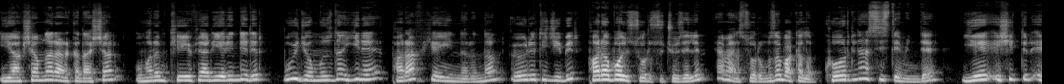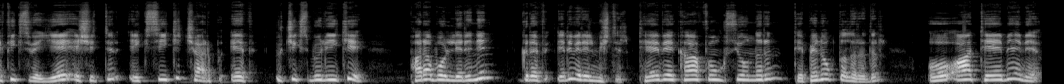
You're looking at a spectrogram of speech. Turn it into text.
İyi akşamlar arkadaşlar. Umarım keyifler yerindedir. Bu videomuzda yine paraf yayınlarından öğretici bir parabol sorusu çözelim. Hemen sorumuza bakalım. Koordinat sisteminde y eşittir fx ve y eşittir eksi 2 çarpı f 3x bölü 2 parabollerinin grafikleri verilmiştir. T ve K fonksiyonların tepe noktalarıdır. OATB ve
